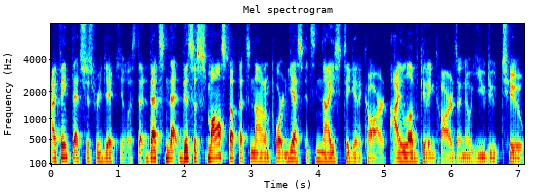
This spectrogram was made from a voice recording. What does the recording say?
I think that's just ridiculous. That that's not this is small stuff that's not important. Yes, it's nice to get a card. I love getting cards. I know you do too.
